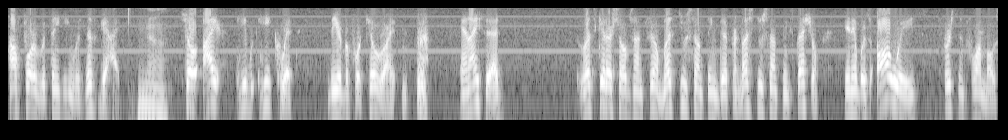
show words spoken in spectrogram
How forward thinking was this guy? no. So I he he quit the year before Kilroy, and I said, "Let's get ourselves on film. Let's do something different. Let's do something special." And it was always first and foremost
